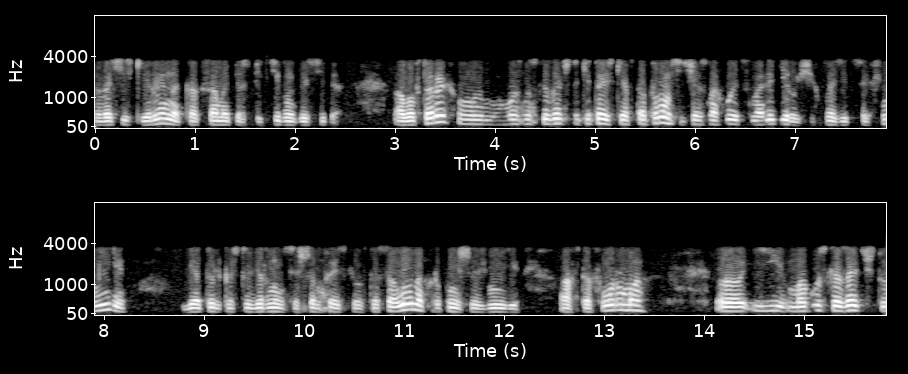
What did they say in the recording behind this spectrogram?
российский рынок как самый перспективный для себя. А во-вторых, э, можно сказать, что китайский автопром сейчас находится на лидирующих позициях в мире. Я только что вернулся с шанхайского автосалона, крупнейшего в мире автофорума, И могу сказать, что,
